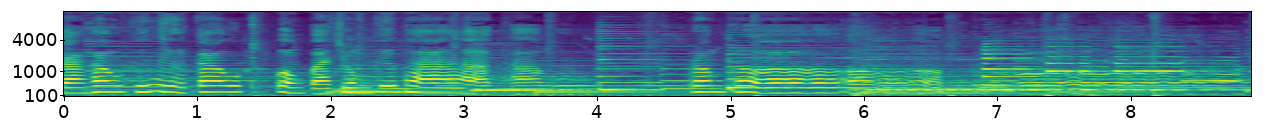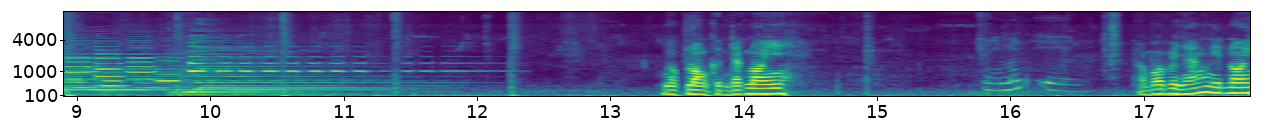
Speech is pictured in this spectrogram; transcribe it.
กะเฮาคือเก่าวงประชุมคือภาคเขาพร้อมครอบ ยกลองขึ้นจักหน่อยอันนี้มันเองเอาบ่ไปหยังนิดหน่อย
